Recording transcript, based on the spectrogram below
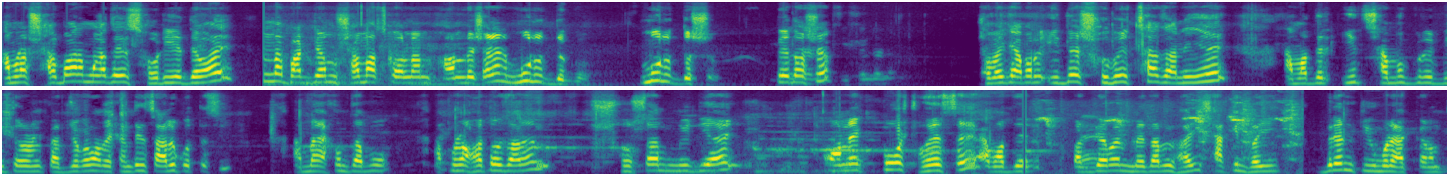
আমরা সবার মাঝে ছড়িয়ে দেওয়ায় সমাজ কল্যাণ ফাউন্ডেশনের মূল উদ্যোগ, মূল উদ্দেশ্য। প্রিয় দর্শক, সবাইকে আবার ঈদের শুভেচ্ছা জানিয়ে আমাদের ঈদ সামগ্রী বিতরণ কার্যক্রম এখান থেকে চালু করতেছি। আমরা এখন যাব, আপনারা হয়তো জানেন, সোশ্যাল মিডিয়ায় অনেক পোস্ট হয়েছে আমাদের পাটগ্রামের মেধাবী ভাই শাকিল ভাই, ব্রেন টিউমারে আক্রান্ত,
